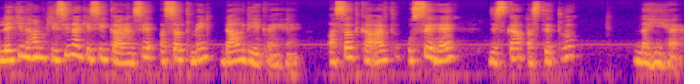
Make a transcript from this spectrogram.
लेकिन हम किसी न किसी कारण से असत में डाल दिए गए हैं। असत का अर्थ उससे है जिसका अस्तित्व नहीं है।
